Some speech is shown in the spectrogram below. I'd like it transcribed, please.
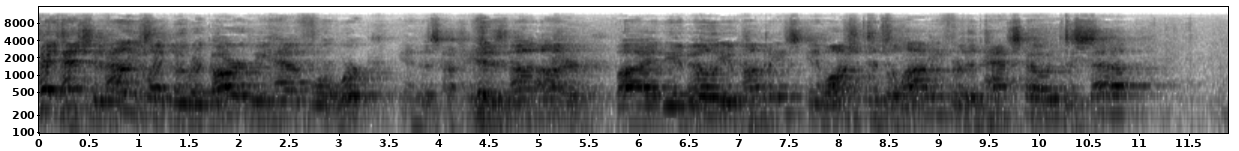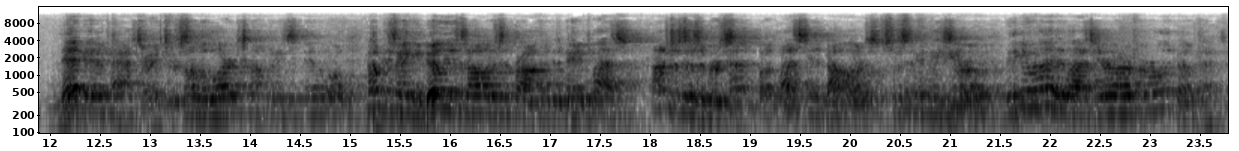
Pay attention to values like the regard we have for work in this country. It is not honored by the ability of companies in Washington to lobby for the tax code to set up negative tax rates for some of the largest companies in the world. Companies making billions of dollars in profit that paid less, not just as a percent, but less in dollars, specifically zero, than you and I did last year on our federal income tax.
